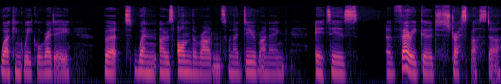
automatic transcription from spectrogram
working week already. But when I was on the runs, when I do running, it is a very good stress buster.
